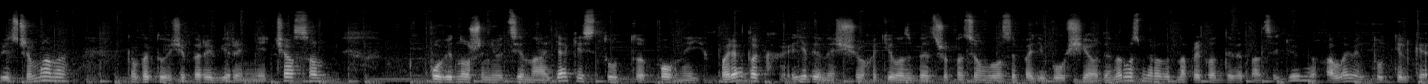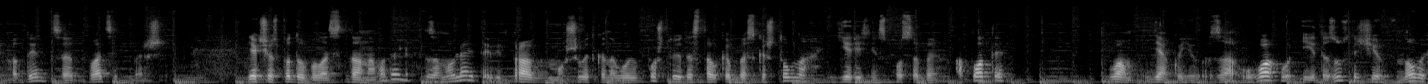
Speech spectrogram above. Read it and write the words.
від Shimano. Комплектуючі перевірені часом. По відношенню ціна якість тут повний порядок. Єдине, що хотілося б, щоб на цьому велосипеді був ще один розмір, наприклад, 19 дюймів, але він тут тільки один, це 21. Якщо сподобалась дана модель, замовляйте, відправимо швидко новою поштою. Доставка безкоштовна, є різні способи оплати. Вам дякую за увагу і до зустрічі в нових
